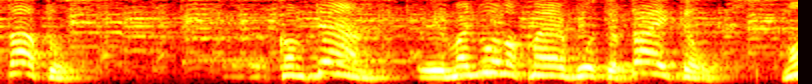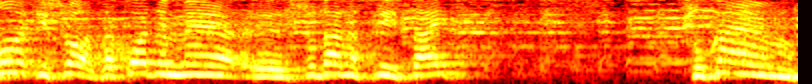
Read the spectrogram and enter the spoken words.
статус, контент, е, малюнок має бути, тайтл. Ну і що, заходимо ми е, сюди на свій сайт. Шукаємо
